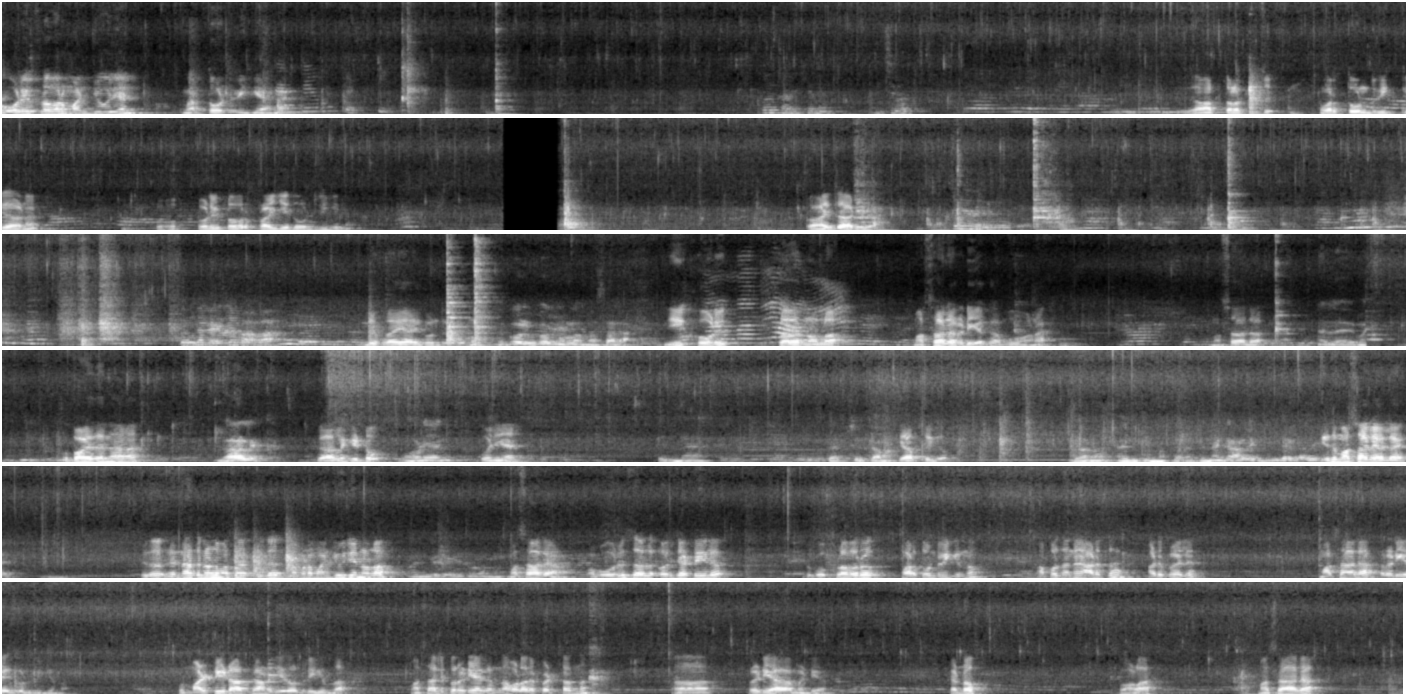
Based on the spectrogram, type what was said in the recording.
കോളിഫ്ലവർ മഞ്ചൂരിയൻ വറുത്തുകൊണ്ടിരിക്കുകയാണ്. ഇതാ തിളച്ച് വറുത്തുകൊണ്ടിരിക്കുകയാണ്. കോളിഫ്ലവർ ഫ്രൈ ചെയ്തുകൊണ്ടിരിക്കുന്നു. ചെയ്യാം. ഇത് ഫ്രൈ ആയിക്കൊണ്ടിരിക്കുന്നു. കോളിഫ്ലവറിനുള്ള മസാല. ഈ കോളിഫ്ലവറിനുള്ള മസാല റെഡിയാക്കാൻ പോവാണ്. മസാല. അല്ലേ? അപ്പോൾ ഇതെന്നാണ്? ഗാർലിക്. ഗാർലിക് ഇട്ടു. ഓണിയൻ. ഓനിയൻ പിന്നെ ക്യാപ്സിക്കം. ക്യാപ്സിക്കം. ഇതാണ് അതിലേക്ക് മസാല. പിന്നെ ഗാർലിക് ജിഞ്ചർ ഗാർലിക്. ഇത് മസാലയല്ലേ? ഇത് എന്നാത്തിനുള്ള മസാല? ഇത് നമ്മുടെ മഞ്ചൂരിയനുള്ള മഞ്ചൂരിയനുള്ള മസാലയാണ്. അപ്പോൾ ഒരു സ്ഥല ഒരു ചട്ടിയിൽ ഫ്ലവർ വറുത്തുകൊണ്ടിരിക്കുന്നു അപ്പോൾ തന്നെ അടുത്ത അടുപ്പയിൽ മസാല റെഡിയാക്കിക്കൊണ്ടിരിക്കുന്നു. ഇപ്പോൾ മൾട്ടി ടാസ്ക്കാണ് ചെയ്തുകൊണ്ടിരിക്കുന്നത്. മസാല ഇപ്പോൾ റെഡിയാക്കുന്ന വളരെ പെട്ടെന്ന് റെഡിയാകാൻ വേണ്ടിയാണ്. കണ്ടോ? വള മസാല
